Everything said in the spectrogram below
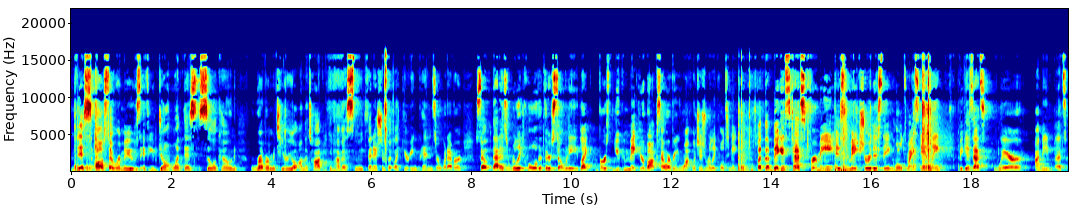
This also removes, if you don't want this silicone rubber material on the top, you can have a smooth finish and put like your ink pens or whatever. So that is really cool that there's so many, like, verse, you can make your box however you want, which is really cool to me. But the biggest test for me is to make sure this thing holds my Stanley because that's where, I mean, that's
